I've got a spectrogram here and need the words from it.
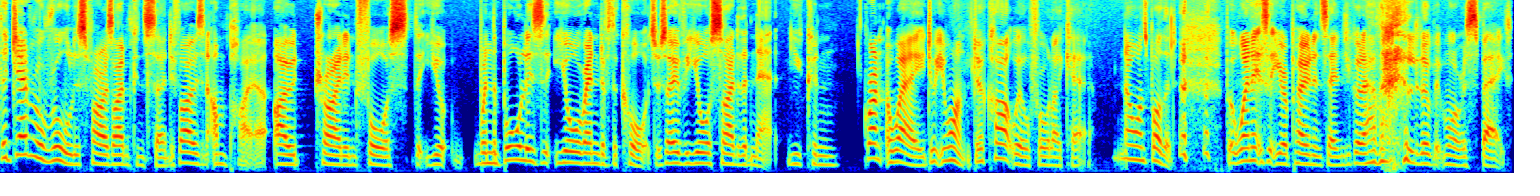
The general rule, as far as I'm concerned, if I was an umpire, I would try and enforce that you when the ball is at your end of the court, so it's over your side of the net, you can grunt away, do what you want, do a cartwheel for all I care. No one's bothered. but when it's at your opponent's end, you've got to have a little bit more respect.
